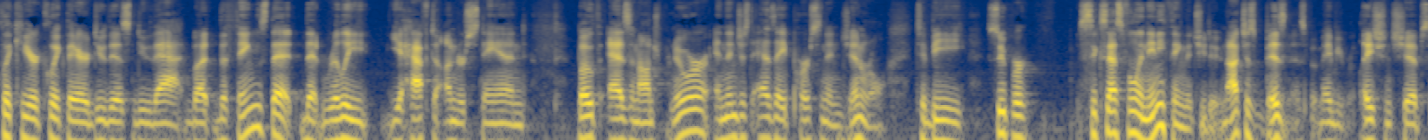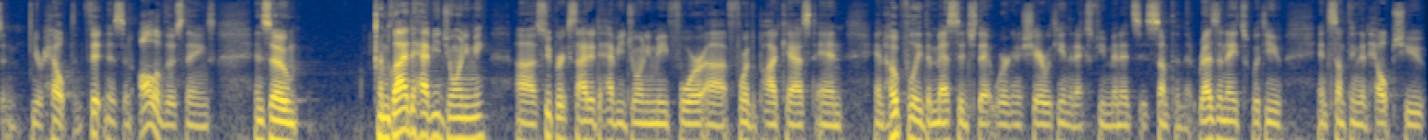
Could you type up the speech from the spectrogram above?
click here, click there, do this, do that. But the things that that really you have to understand both as an entrepreneur and then just as a person in general to be super successful in anything that you do, not just business, but maybe relationships and your health and fitness and all of those things. And so I'm glad to have you joining me. Uh, super excited to have you joining me for uh, for the podcast, and and hopefully the message that we're going to share with you in the next few minutes is something that resonates with you and something that helps you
